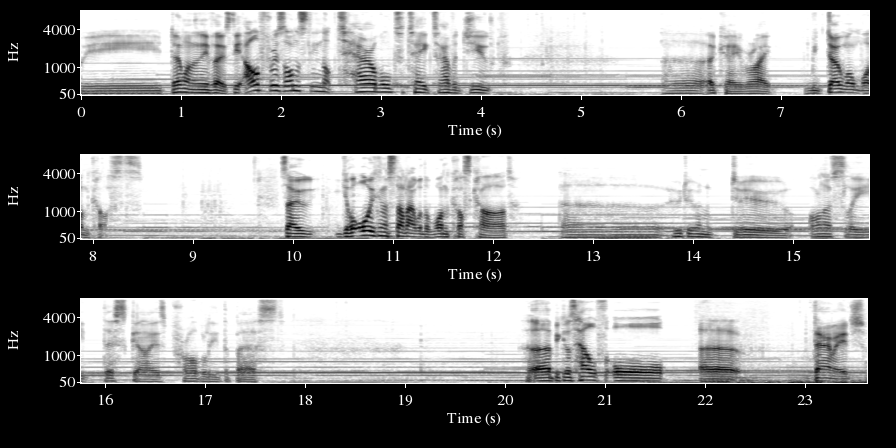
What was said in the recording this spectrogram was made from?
we don't want any of those. The Alpha is honestly not terrible to take to have a dupe. Uh, okay, right. We don't want one costs. So you're always going to start out with a one cost card. Uh, who do you want to do? Honestly, this guy is probably the best. Uh, because health or uh, damage,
